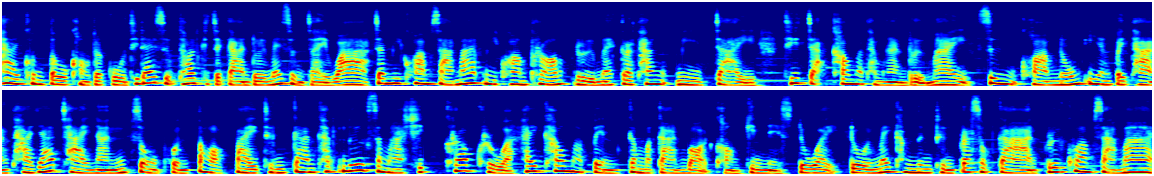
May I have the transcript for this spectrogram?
ชายคนโตของตระกูลที่ได้สืบทอดกิจการโดยไม่สนใจว่าจะมีความสามารถมีความพร้อม หรือแม้กระทั่งมีใจ ที่จะเข้ามาทำงานหรือไม่ ซึ่งความโน้มเอียงไปทางทายาทชายนั้น ส่งผลต่อไปถึงการคัดเลือกสมาชิกครอบครัวให้เข้ามาเป็นกรรมการบอร์ดของกินเนสด้วย โดยไม่คำนึงถึงประสบการณ์ หรือความสามารถ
